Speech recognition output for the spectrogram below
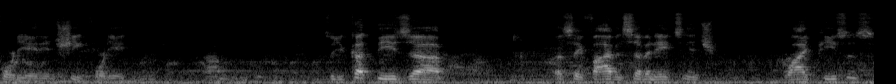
48 inch sheet, 48. Um, so you cut these, uh, let's say 5 and 7 eighths inch wide pieces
